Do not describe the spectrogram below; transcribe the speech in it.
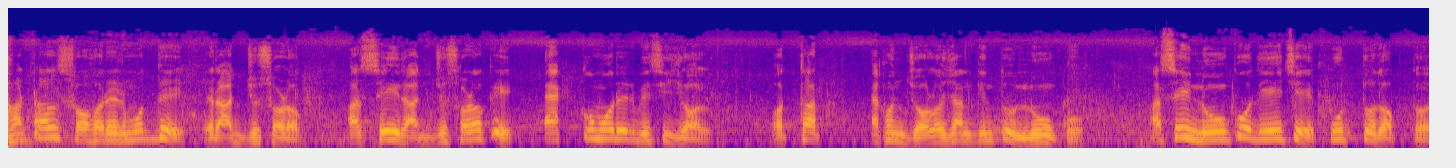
ঘাটাল শহরের মধ্যে রাজ্য সড়ক আর সেই রাজ্য সড়কে এক কোমরের বেশি জল। অর্থাৎ এখন জলযান কিন্তু নৌকো। আর সেই নৌকো দিয়েছে পূর্ত দপ্তর।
